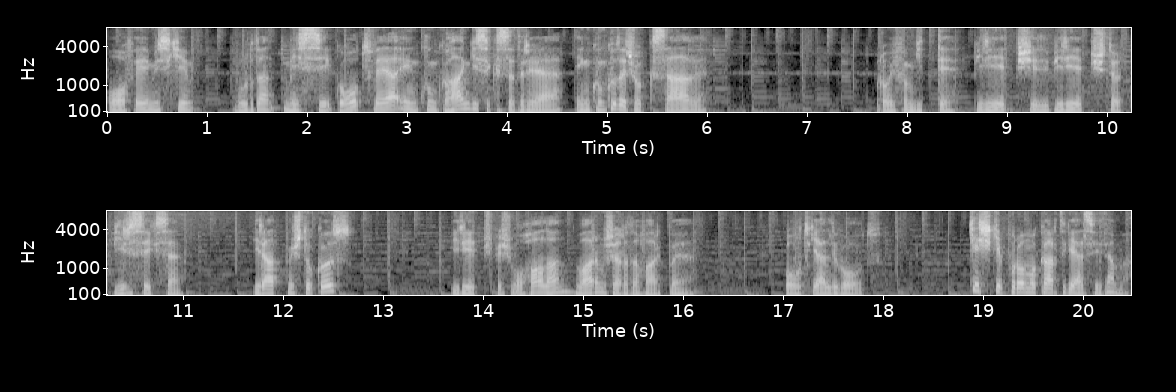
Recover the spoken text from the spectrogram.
OF'miz kim? Buradan Messi, Goat veya Enkunku. Hangisi kısadır ya? Enkunku da çok kısa abi. Royfum gitti. 1.77, 1.74, 1.80, 1.69, 1.75. Oha lan varmış arada fark baya. Goat geldi Goat. Keşke promo kartı gelseydi ama.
